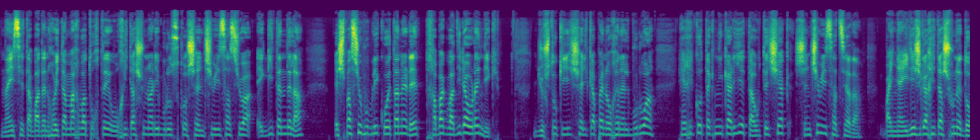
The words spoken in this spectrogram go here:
Naiz eta baden hoita bat urte urritasunari buruzko sentsibilizazioa egiten dela, espazio publikoetan ere trabak badira oraindik. Justuki, sailkapen horren helburua herriko teknikari eta autetxiak sentsibilizatzea da. Baina irisgarritasun edo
